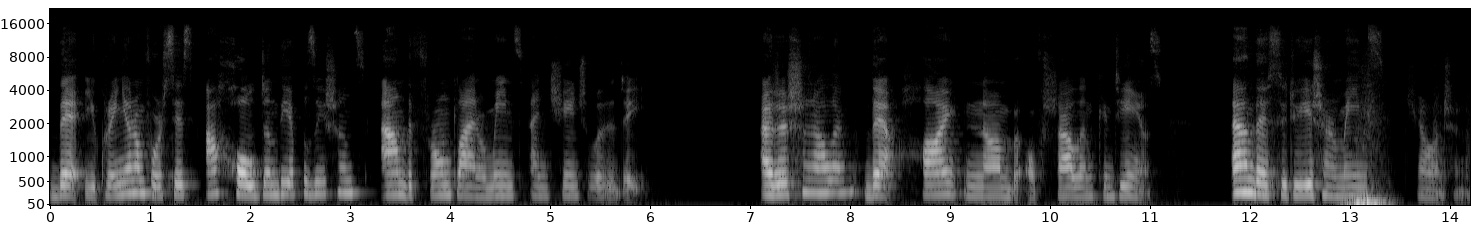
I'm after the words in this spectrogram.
the Ukrainian forces are holding their positions and the front line remains unchanged with the day. Additionally, the high number of shelling continues. and the situation remains challenging.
